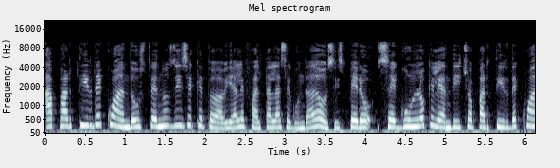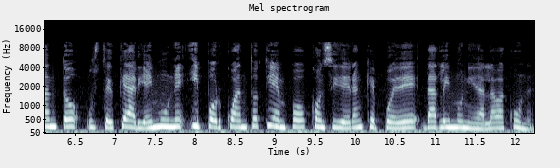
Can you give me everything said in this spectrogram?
¿A partir de cuándo usted nos dice que todavía le falta la segunda dosis? Pero según lo que le han dicho, ¿a partir de cuánto usted quedaría inmune y por cuánto tiempo consideran que puede darle inmunidad la vacuna?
